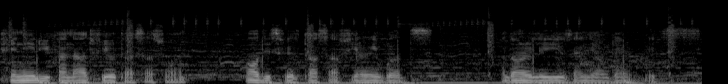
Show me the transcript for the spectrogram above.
if you need you can add filters as well. All these filters are free but I don't really use any of them. It's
